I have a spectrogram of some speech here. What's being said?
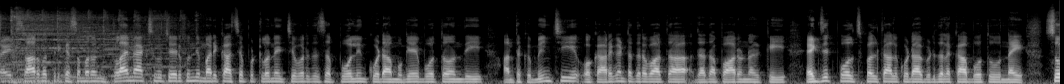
రైట్ సార్వత్రిక సమరం క్లైమాక్స్కు చేరుకుంది. మరి కాసేపట్లోనే చివరి దశ పోలింగ్ కూడా ముగియబోతోంది. అంతకు మించి ఒక అరగంట తర్వాత దాదాపు ఆరున్నరకి ఎగ్జిట్ పోల్స్ ఫలితాలు కూడా విడుదల కాబోతూ ఉన్నాయి సో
